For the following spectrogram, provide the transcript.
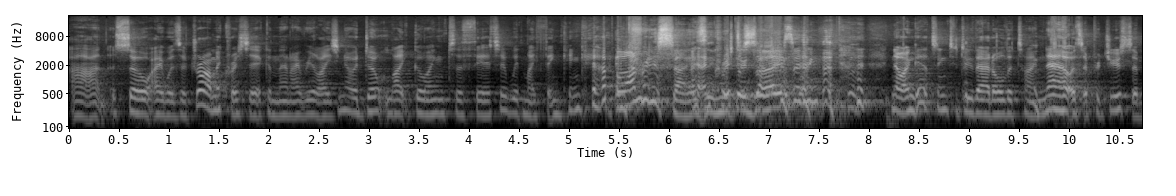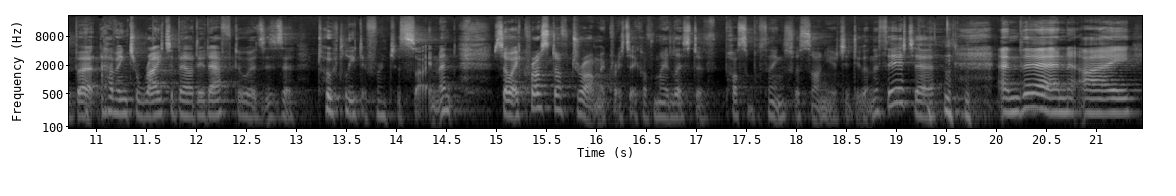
Uh, so I was a drama critic, and then I realized, you know, I don't like going to the theatre with my thinking cap And on criticizing and what they're doing. criticizing. no, I'm getting to do that all the time now as a producer, but having to write about it afterwards is a totally different assignment. So I crossed off drama critic off my list of possible things for Sonia to do in the theatre, and then I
